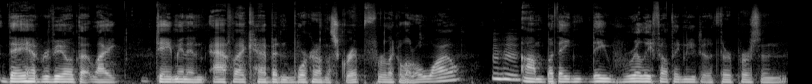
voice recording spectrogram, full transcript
they had revealed that like Damon and Affleck had been working on the script for like a little while. Um, but they they really felt they needed a third person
